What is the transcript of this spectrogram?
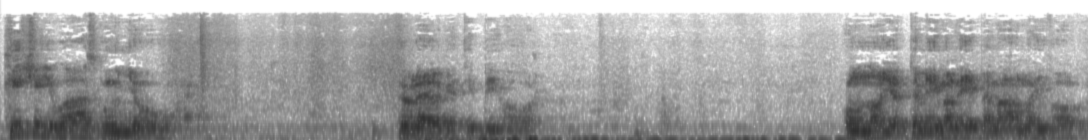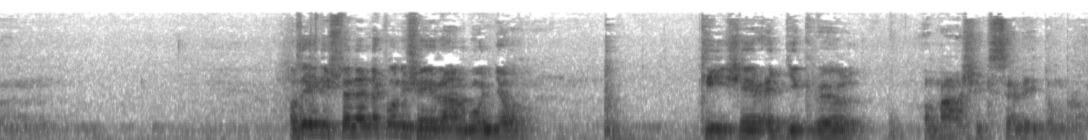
Kicsi juhász gunyó, ölelgeti Bihar. Onnan jöttem én a népem álmaival. Az én Istenemnek van is én rám gondja, kísér egyikről a másik személydombra.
